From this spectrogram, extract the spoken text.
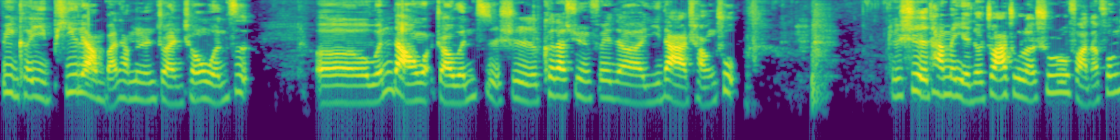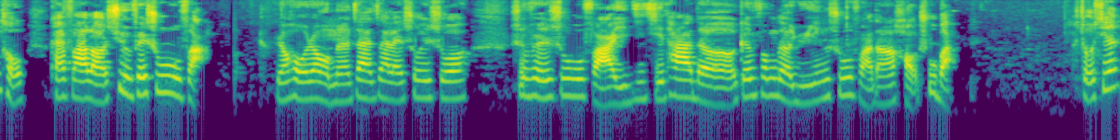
并可以批量把它们转成文字。呃，文档转文字是科大讯飞的一大长处。于是他们也就抓住了输入法的风头，开发了讯飞输入法。然后让我们再再来说一说。讯飞输入法以及其他的跟风的语音输入法的好处吧。首先，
